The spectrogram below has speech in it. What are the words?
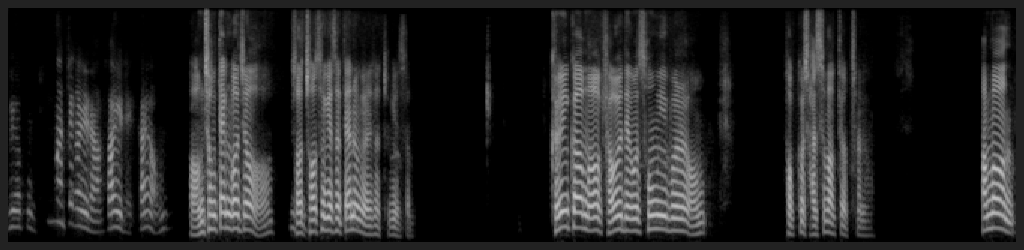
10만 대가리 난방이 될까요? 엄청 뗀 거죠. 저 저 속에서 떼는 거예요. 저쪽에서. 그러니까 뭐 겨울 되면 엄- 벗고 잘 수밖에 없잖아. 한번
